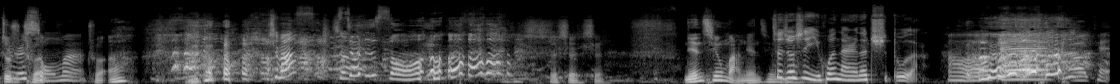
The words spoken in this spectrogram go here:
就就是怂嘛。纯啊，什么？就是怂。是是是，年轻嘛，年轻嘛。这就是已婚男人的尺度了。哦，OK OK，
